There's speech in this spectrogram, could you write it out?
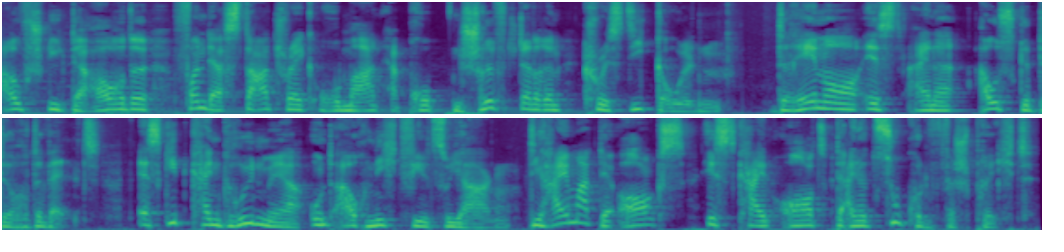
Aufstieg der Horde von der Star Trek Roman erprobten Schriftstellerin Christy Golden. Draenor ist eine ausgedörrte Welt. Es gibt kein Grün mehr und auch nicht viel zu jagen. Die Heimat der Orks ist kein Ort, der eine Zukunft verspricht.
